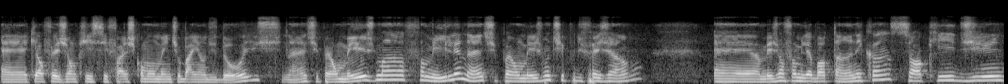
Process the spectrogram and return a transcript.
É, que é o feijão que se faz comumente o baião de dois, né? Tipo, é a mesma família, né? Tipo, é o mesmo tipo de feijão, é a mesma família botânica, só que de,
